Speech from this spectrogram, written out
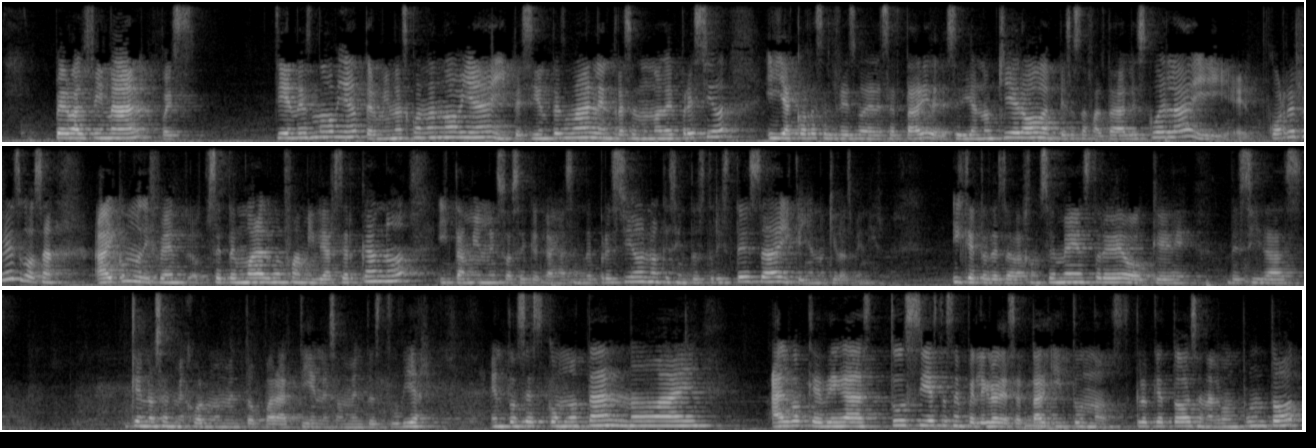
Pero al final, pues tienes novia, terminas con la novia y te sientes mal, entras en una depresión y ya corres el riesgo de desertar y de decir ya no quiero, empiezas a faltar a la escuela y eh, corres riesgo. O sea, hay como diferente, se te muere algún familiar cercano y también eso hace que caigas en depresión o que sientas tristeza y que ya no quieras venir. Y que te des de baja un semestre o que decidas que no es el mejor momento para ti en ese momento estudiar. Entonces, como tal, no hay algo que digas, tú sí estás en peligro de mm. y tú no. Creo que todos en algún punto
